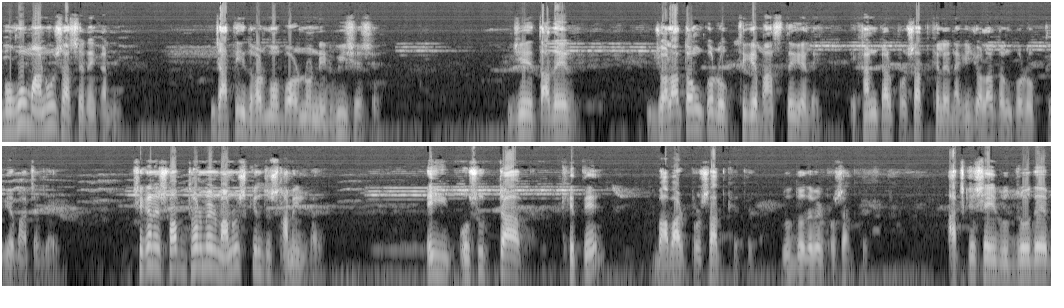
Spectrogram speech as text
বহু মানুষ আসেন এখানে। জাতি, ধর্ম, বর্ণ নির্বিশেষে। যে তাদের জলাতঙ্ক রোগ থেকে বাঁচতে গেলে, এখানকার প্রসাদ খেলে নাকি জলাতঙ্ক রোগ থেকে বাঁচা যায়। সেখানে সব ধর্মের মানুষ কিন্তু সামিল হয়। এই ওষুধটা খেতে, বাবার প্রসাদ খেতে, রুদ্রদেবের প্রসাদ খেতে। আজকে সেই রুদ্রদেব,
